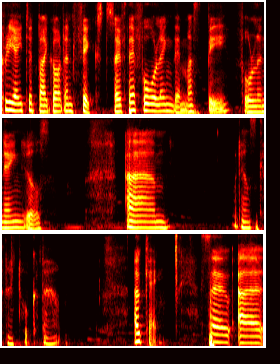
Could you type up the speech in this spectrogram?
created by God and fixed. So if they're falling, there must be fallen angels. Um, what else can I talk about? Okay. So, uh,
